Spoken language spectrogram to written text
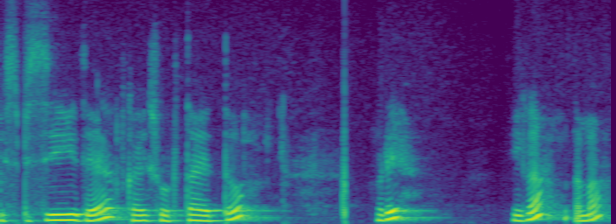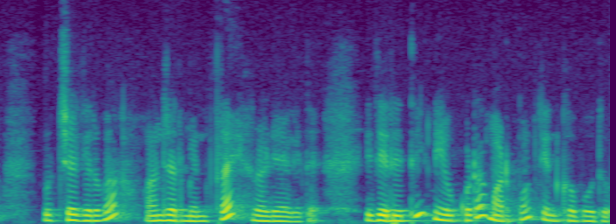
ಬಿಸಿ ಬಿಸಿ ಇದೆ, ಕೈ ಸುಡ್ತಾ ಇತ್ತು. ನೋಡಿ, ಈಗ ನಮ್ಮ ರುಚಿಯಾಗಿರುವ ಅಂಜರ್ ಮೀನು ಫ್ರೈ ರೆಡಿಯಾಗಿದೆ ಇದೇ ರೀತಿ ನೀವು ಕೂಡ ಮಾಡ್ಕೊಂಡು ತಿನ್ಕೋಬೋದು.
